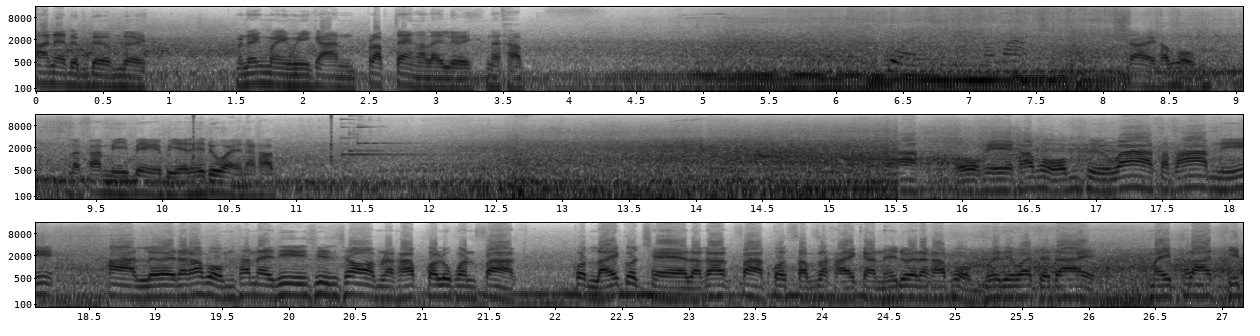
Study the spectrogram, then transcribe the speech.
อันเนี้ยเดิมๆเลย มันไม่มีการปรับแต่งอะไรเลยนะครับ สวยมากใช่ครับผม แล้วก็มีเบรก ABS ให้ด้วยนะครับอะโอเคครับผมถือว่าสภาพนี้ผ่านเลยนะครับผมท่านใดที่ชื่นชอบนะครับ ก็รบกวนฝาก กดไลค์กดแชร์แล้วก็ฝากกดซับสไครต์กันให้ด้วยนะครับ ผมเพื่อที่ว่าจะได้ไม่พลาดคลิป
